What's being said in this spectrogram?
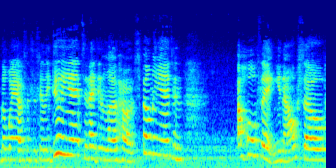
the way I was necessarily doing it and I didn't love how I was filming it and a whole thing, you know? So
